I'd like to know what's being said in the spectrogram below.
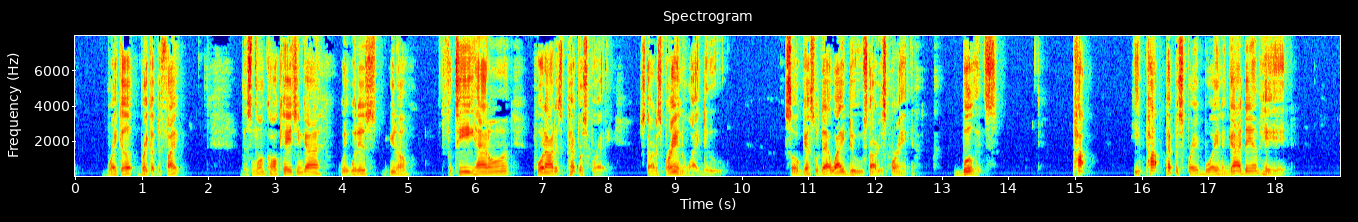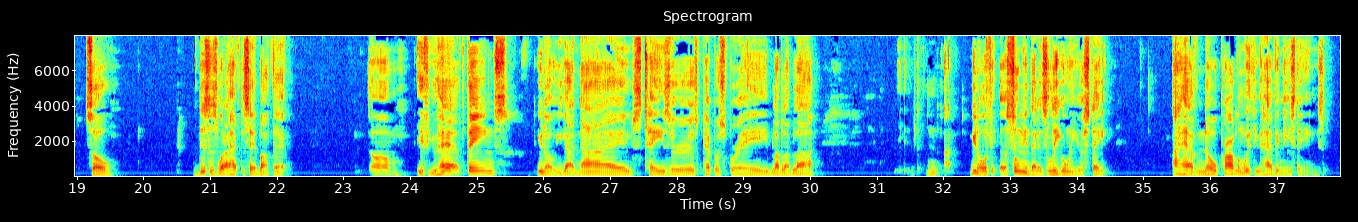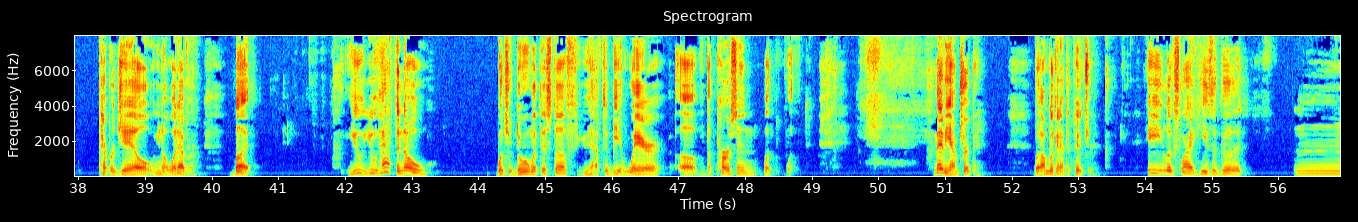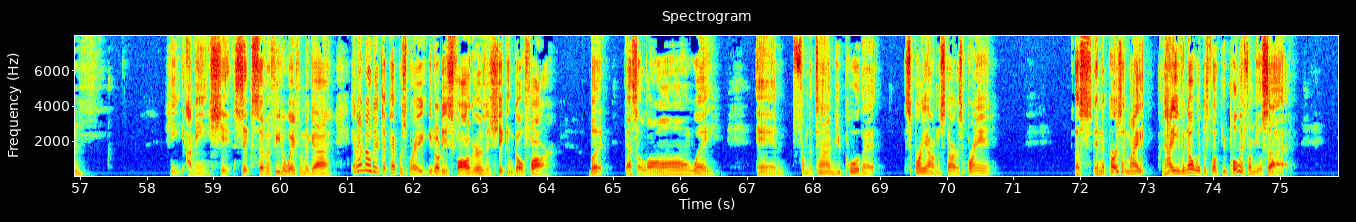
break up, break up the fight. This one Caucasian guy with, with his, you know, fatigue hat on, pulled out his pepper spray, started spraying the white dude. So guess what that white dude started spraying? Bullets. Pop he popped pepper spray boy in the goddamn head. So this is what I have to say about that. Um, if you have things, you know, you got knives, tasers, pepper spray, blah blah blah. You know, if assuming that it's legal in your state, I have no problem with you having these things, pepper gel, you know, whatever. But you you have to know what you're doing with this stuff. You have to be aware of the person. What what? Maybe I'm tripping, but I'm looking at the picture. He looks like he's a good. Mm, he, I mean, shit, six, seven feet away from the guy. And I know that the pepper spray, you know, these foggers and shit can go far, but that's a long way. And from the time you pull that spray out and start spraying, and the person might not even know what the fuck you pulling from your side.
